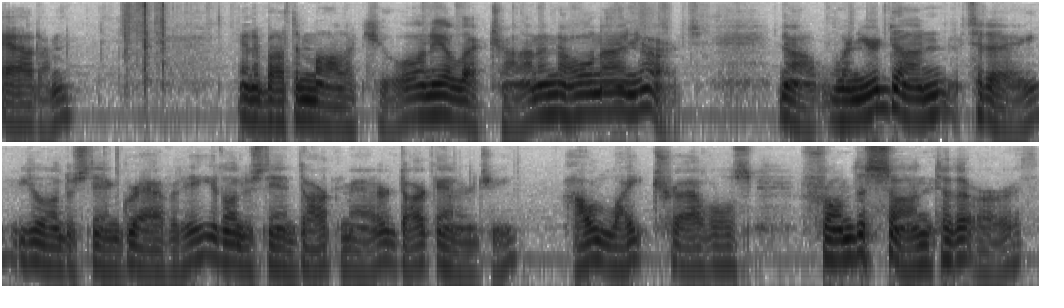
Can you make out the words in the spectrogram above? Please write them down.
atom and about the molecule and the electron and the whole nine yards. Now, when you're done today, you'll understand gravity, you'll understand dark matter, dark energy, how light travels from the sun to the earth,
